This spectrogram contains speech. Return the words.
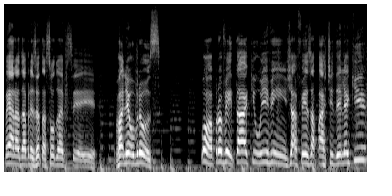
fera da apresentação do UFC aí. Valeu, Bruce! Bom, aproveitar que o Irving já fez a parte dele aqui,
